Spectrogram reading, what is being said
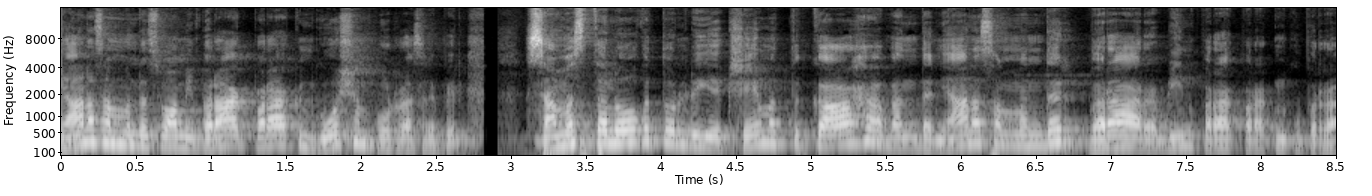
ஞான சம்பந்த சுவாமி பராக் பராக்னு கோஷம் போடுறா சில பேர். சமஸ்தலோகத்தினுடைய க்ஷேமத்துக்காக வந்த ஞான சம்பந்தர் வரார் அப்படின்னு பராக் பராக்னு கூப்பிட்றா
